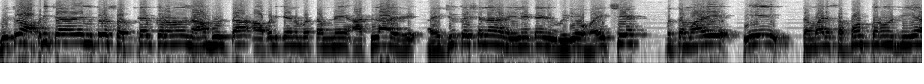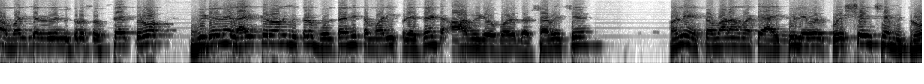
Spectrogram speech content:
મિત્રો, આપણી ચેનલને મિત્રો સબસ્ક્રાઇબ કરવાનું ના ભૂલતા. આપણી ચેનલ પર તમને આટલા એજ્યુકેશનના રિલેટેડ વીડિયો હોય છે, તો તમારે એ તમારે સપોર્ટ કરવો જોઈએ. અમારી ચેનલને મિત્રો સબસ્ક્રાઇબ કરો. વિડીયોને લાઈક કરવાનું મિત્રો ભૂલતા નહીં. તમારી પ્રેઝન્ટ આ વીડિયો પર દર્શાવે છે. અને તમારા માટે આઈક્યુ લેવલ ક્વેશ્ચન છે મિત્રો.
